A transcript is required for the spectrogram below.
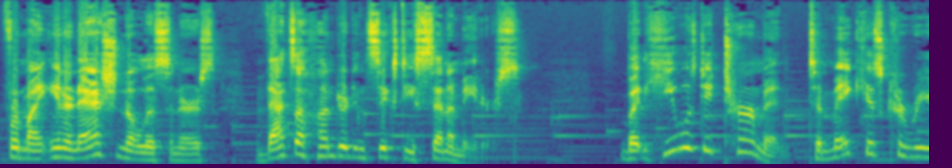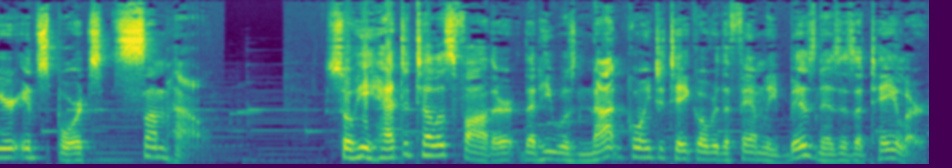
For my international listeners, that's 160 centimeters. But he was determined to make his career in sports somehow. So he had to tell his father that he was not going to take over the family business as a tailor.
